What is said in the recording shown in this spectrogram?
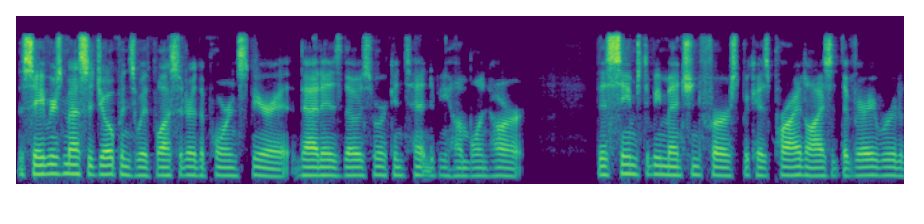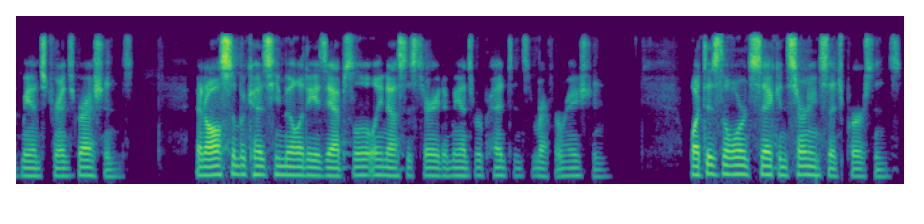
The Saviour's message opens with Blessed are the poor in spirit, that is, those who are content to be humble in heart. This seems to be mentioned first because pride lies at the very root of man's transgressions, and also because humility is absolutely necessary to man's repentance and reformation. What does the Lord say concerning such persons?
